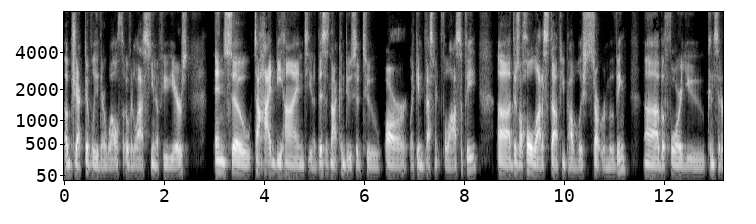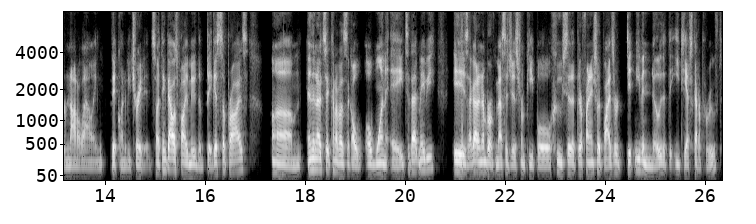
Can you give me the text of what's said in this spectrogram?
objectively their wealth over the last you know few years. And so to hide behind, you know, this is not conducive to our like investment philosophy. Uh, there's a whole lot of stuff you probably should start removing uh, before you consider not allowing Bitcoin to be traded. So I think that was probably maybe the biggest surprise um, and then I'd say kind of as like a, a 1A to that maybe is I got a number of messages from people who said that their financial advisor didn't even know that the ETFs got approved.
